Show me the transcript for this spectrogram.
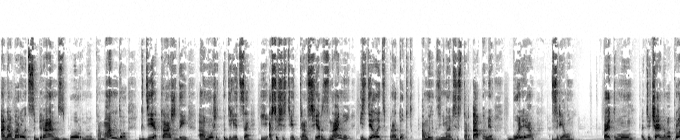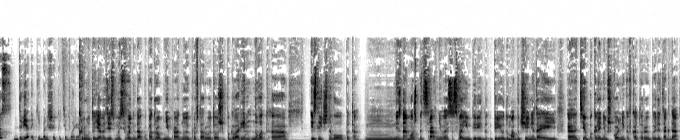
а наоборот, собираем сборную команду, где каждый а, может поделиться и осуществить трансфер знаний и сделать продукт, а мы занимаемся стартапами, более зрелым. Поэтому, отвечая на вопрос, две такие большие категории. Круто. Я надеюсь, мы сегодня, да, поподробнее про одну и про вторую тоже поговорим. Но вот э, из личного опыта, не знаю, может быть, сравнивая со своим период, периодом обучения, да, и э, тем поколением школьников, которые были тогда,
